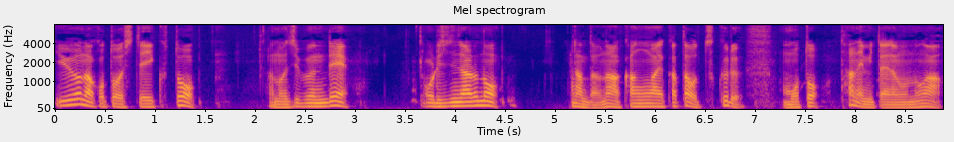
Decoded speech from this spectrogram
いうようなことをしていくとあの自分でオリジナルのなんだろうな考え方を作る元種みたいなものが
